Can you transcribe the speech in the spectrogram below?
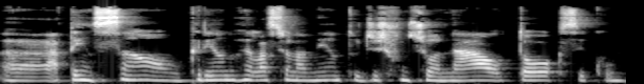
a atenção, criando um relacionamento disfuncional, tóxico.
